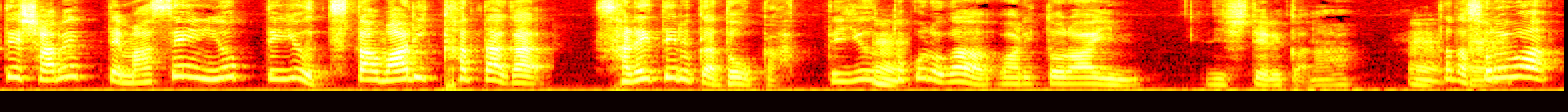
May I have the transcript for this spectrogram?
て喋ってませんよっていう伝わり方がされてるかどうかっていうところが割とラインにしてるかな。うんただそれ、は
